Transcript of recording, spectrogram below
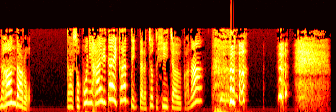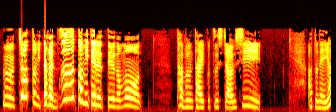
なんだろうだからそこに入りたいかって言ったらちょっと引いちゃうかな。うん、ちょっと見、だからずーっと見てるっていうのも、多分退屈しちゃうし、あとね、屋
